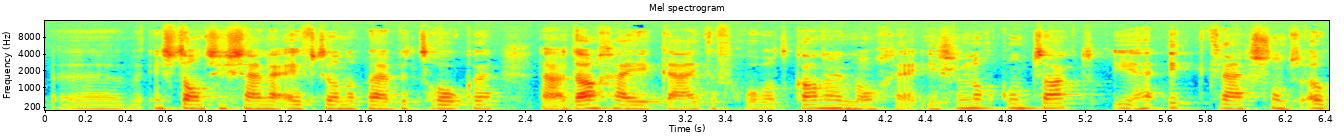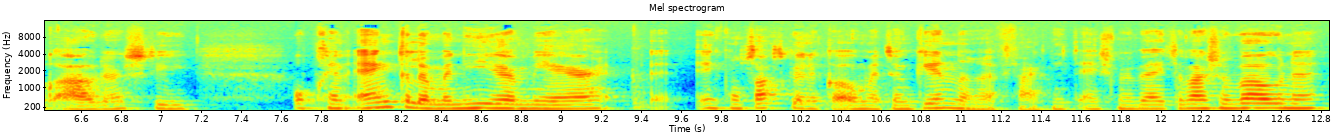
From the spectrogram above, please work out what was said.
eh, instanties zijn er eventueel nog bij betrokken? Nou, dan ga je kijken, van, wat kan er nog? Hè? Is er nog contact? Ja, ik krijg soms ook ouders die op geen enkele manier meer eh, in contact kunnen komen met hun kinderen. Vaak niet eens meer weten waar ze wonen.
